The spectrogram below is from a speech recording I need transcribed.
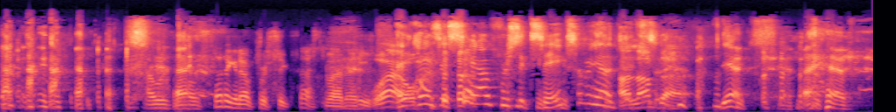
I was, I was setting it up for success, man. Wow. It is. It's set up for success. I mean, I love that. yeah.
